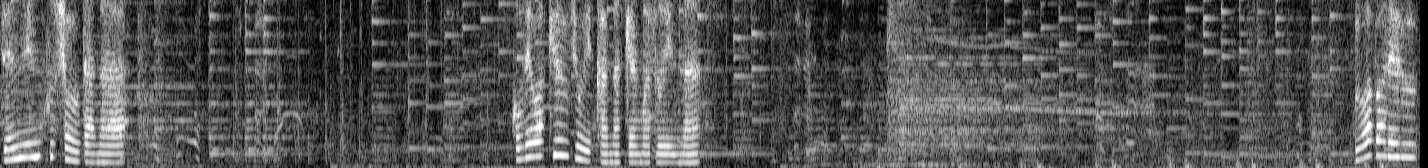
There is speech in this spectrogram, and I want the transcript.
全員負傷だなこれは救助行かなきゃまずいな。うわバレる。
